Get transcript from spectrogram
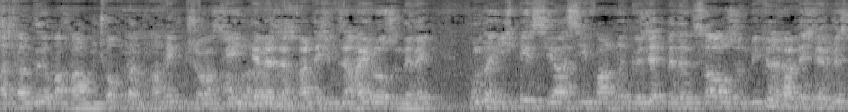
Atandığı makamı çoktan hak etmiş olan Seyit Demirel kardeşimize hayırlı olsun demek. Burada hiçbir siyasi farklılık gözetmeden sağ olsun bütün kardeşlerimiz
